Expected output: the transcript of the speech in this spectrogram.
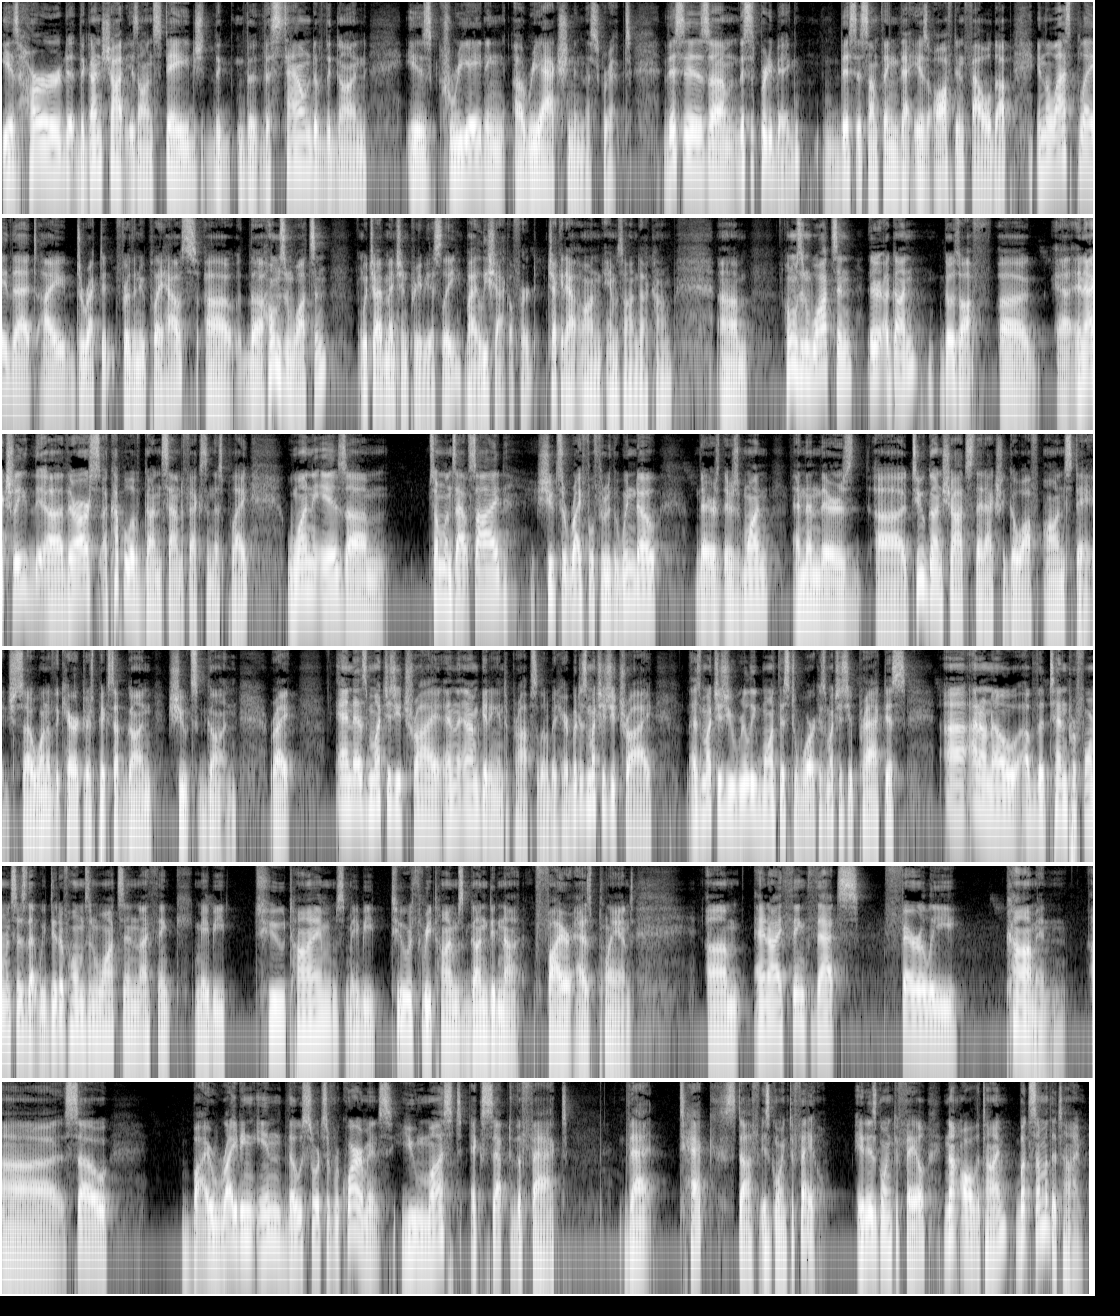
is heard, the gunshot is on stage, the the, the sound of the gun is creating a reaction in the script. This is um, this is pretty big this is something that is often fouled up. In the last play that I directed for the new Playhouse, uh, the Holmes and Watson, which I've mentioned previously by Lee Shackleford. Check it out on Amazon.com. Um, Holmes and Watson, there a gun goes off, uh, and actually uh, there are a couple of gun sound effects in this play. One is um, someone's outside, shoots a rifle through the window. There's there's one and then there's uh, two gunshots that actually go off on stage. So one of the characters picks up gun, shoots gun, right? And as much as you try, and, and I'm getting into props a little bit here, but as much as you try, as much as you really want this to work, as much as you practice, uh, I don't know, of the 10 performances that we did of Holmes and Watson, I think maybe two times, maybe two or three times, gun did not fire as planned. Um, and I think that's fairly common. Uh, so, by writing in those sorts of requirements, you must accept the fact that tech stuff is going to fail. It is going to fail, not all the time, but some of the time.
